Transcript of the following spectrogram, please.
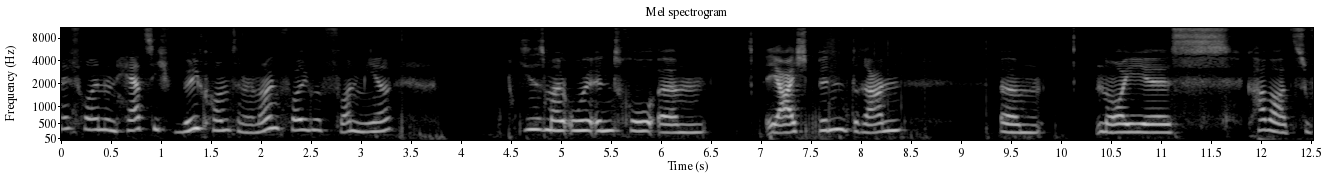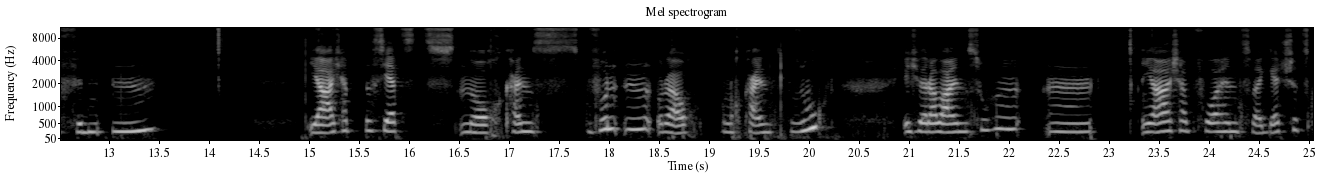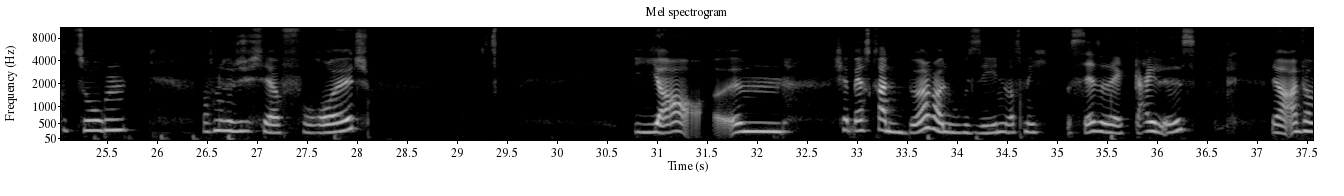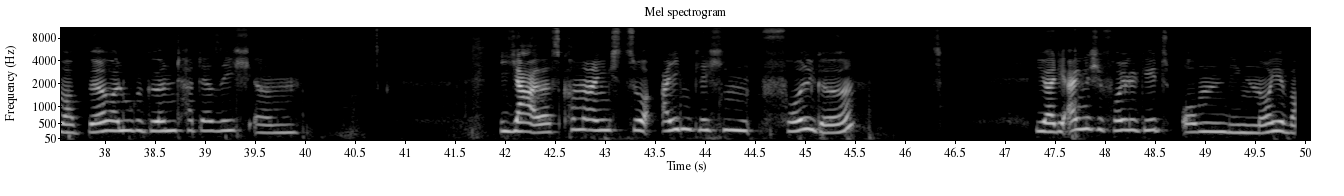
Hi Freunde und herzlich willkommen zu einer neuen Folge von mir. Dieses Mal ohne Intro. Ähm, ja, ich bin dran, ähm, neues Cover zu finden. Ja, ich habe bis jetzt noch keins gefunden oder auch noch keins gesucht. Ich werde aber eins suchen. Mm, ja, ich habe vorhin zwei Gadgets gezogen, was mich natürlich sehr freut. Ja, ähm, ich habe erst gerade einen Burgerloo gesehen, was mich sehr, sehr, sehr geil ist. Ja, einfach mal Burgerloo gegönnt hat er sich. Ähm, ja, das kommen wir eigentlich zur eigentlichen Folge. Ja, die eigentliche Folge geht um die neue Wahl.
